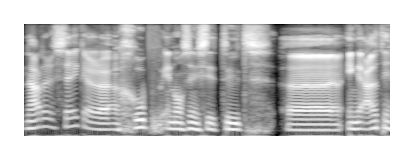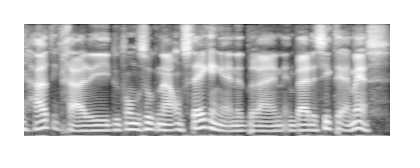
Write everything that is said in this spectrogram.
Nou, er is zeker eh, een groep in ons instituut, eh, Inge Uiting- Huitinga, die doet onderzoek naar ontstekingen in het brein en bij de ziekte MS.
